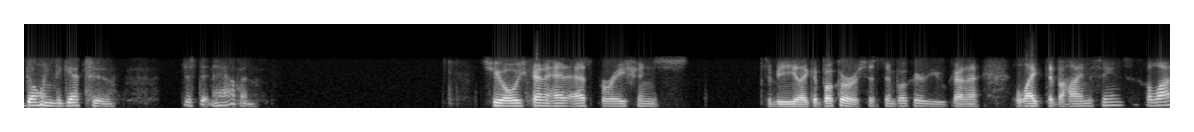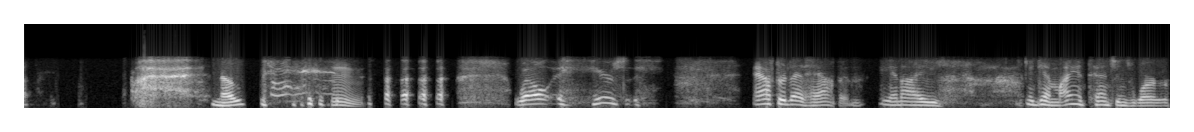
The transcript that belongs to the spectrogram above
going to get to. Just didn't happen. So you always kind of had aspirations to be like a booker or assistant booker. You kind of liked the behind the scenes a lot. no. Hmm. well, here's after that happened, and I again my intentions were,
